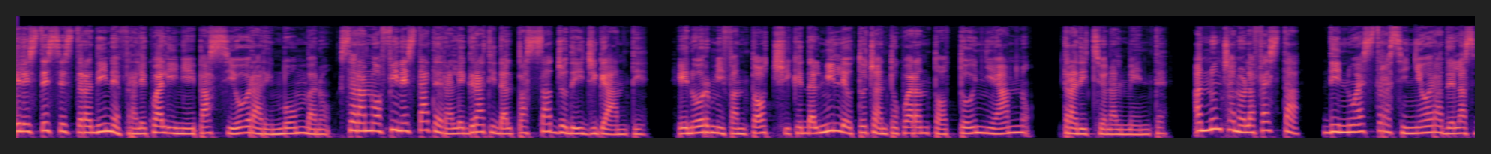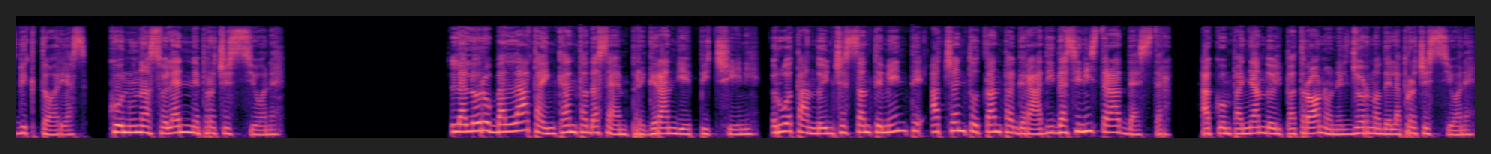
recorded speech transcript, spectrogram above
E le stesse stradine fra le quali i miei passi ora rimbombano saranno a fine estate rallegrati dal passaggio dei giganti, enormi fantocci che dal 1848 ogni anno, tradizionalmente, annunciano la festa di Nuestra Signora de las Victorias con una solenne processione. La loro ballata incanta da sempre grandi e piccini, ruotando incessantemente a 180 gradi da sinistra a destra, accompagnando il patrono nel giorno della processione,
